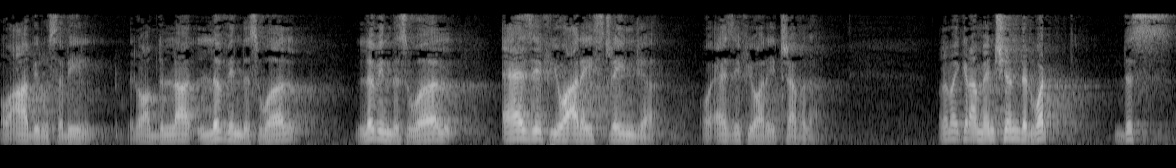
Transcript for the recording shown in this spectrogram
wa abiru sabil. That, Abdullah, live in this world, live in this world as if you are a stranger or as if you are a traveler. Ulama Ikram mentioned that what this,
